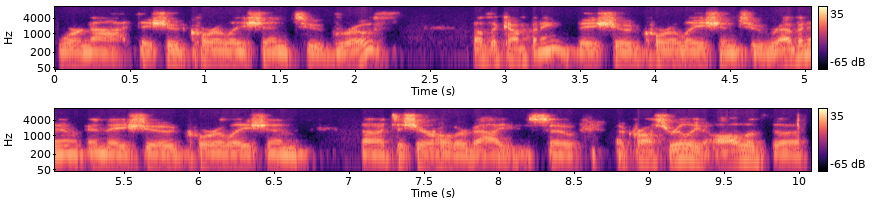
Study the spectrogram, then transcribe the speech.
were not. They showed correlation to growth of the company, they showed correlation to revenue, and they showed correlation uh, to shareholder value. So, across really all of the,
